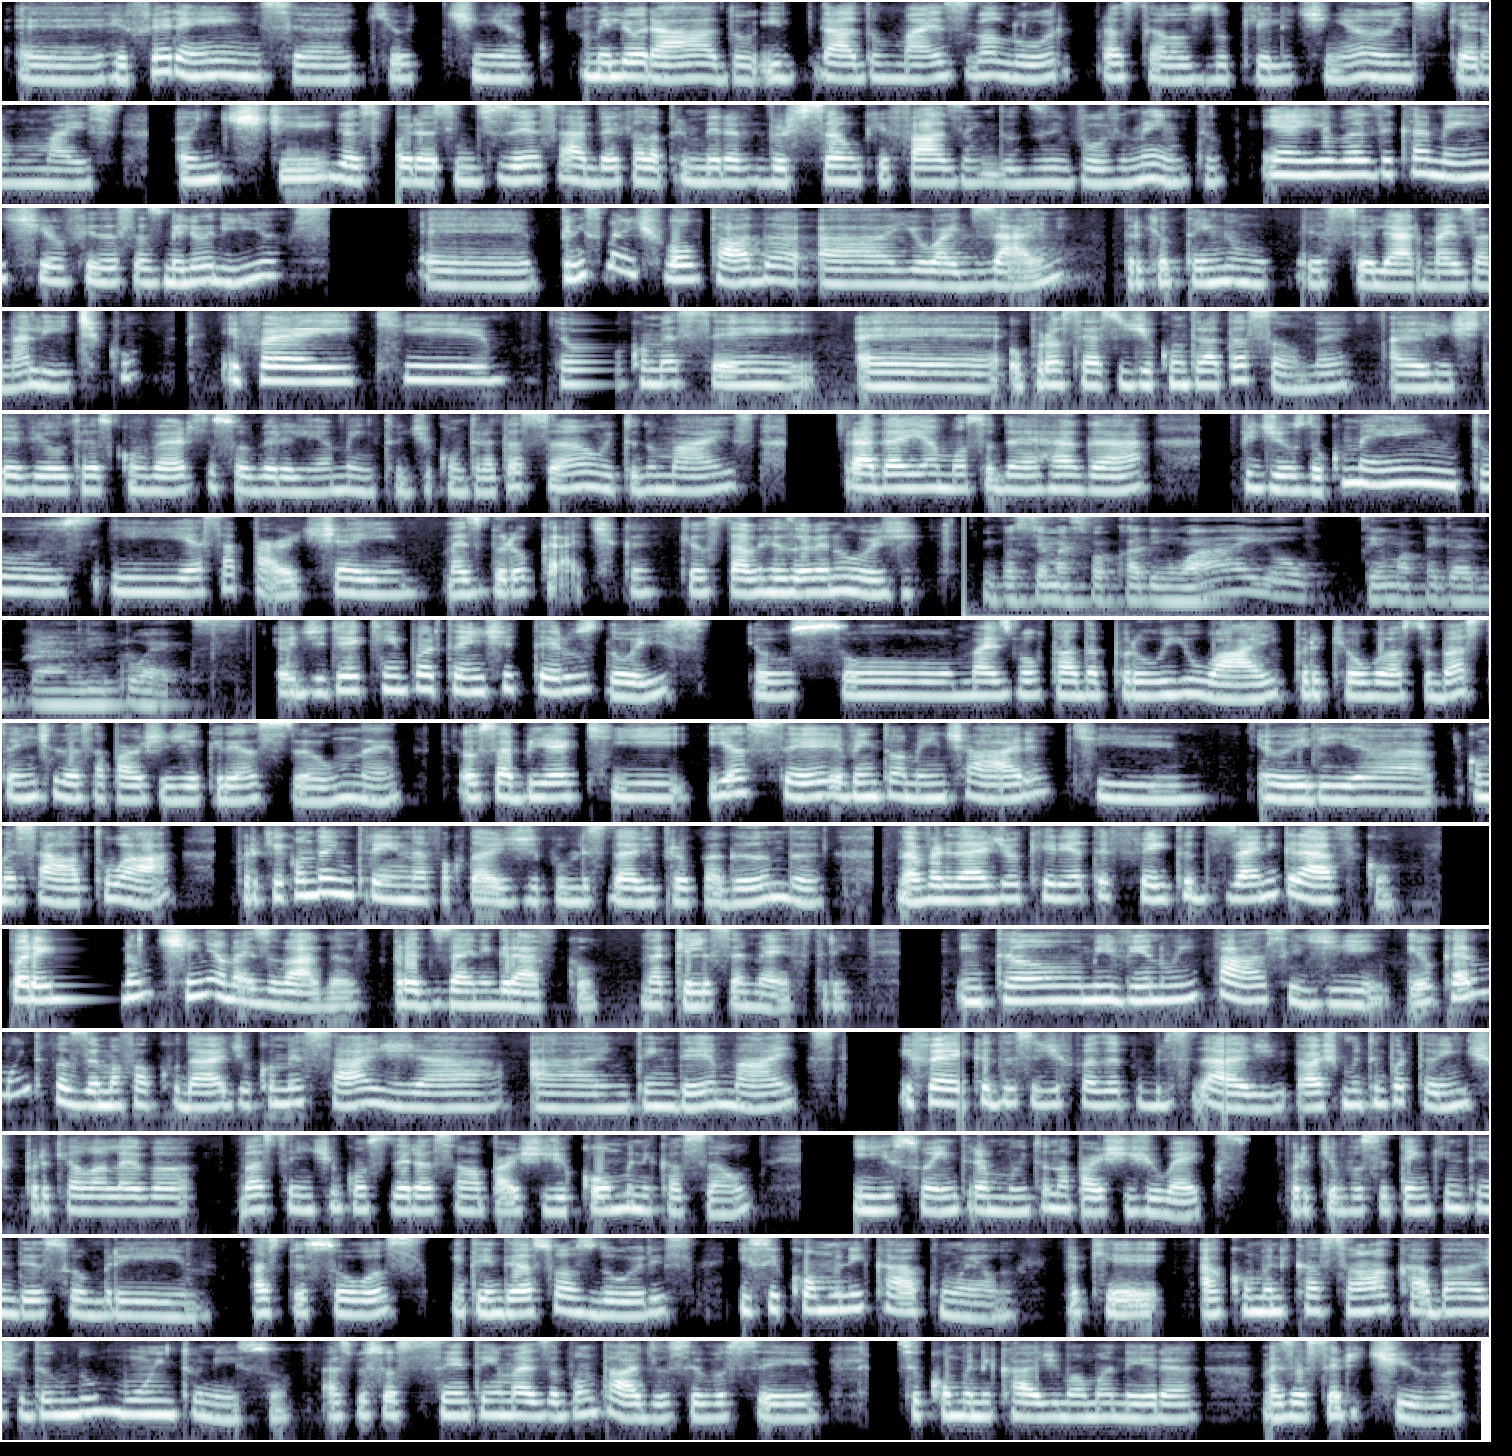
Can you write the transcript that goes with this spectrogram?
é, referência, que eu tinha melhorado e dado mais valor para as telas do que ele tinha antes, que eram mais antigas, por assim dizer, sabe? Aquela primeira versão que fazem do desenvolvimento. E aí, basicamente, eu fiz essas melhorias, é, principalmente voltada a UI design, porque eu tenho esse olhar mais analítico. E foi aí que eu comecei é, o processo de contratação, né? Aí a gente teve outras conversas sobre alinhamento de contratação e tudo mais, para daí a moça da RH pedir os documentos e essa parte aí mais burocrática que eu estava resolvendo hoje. E você é mais focado em Y ou tem uma pegada ali pro X? Eu diria que é importante ter os dois, eu sou mais voltada para o UI, porque eu gosto bastante dessa parte de criação, né? Eu sabia que ia ser eventualmente a área que eu iria começar a atuar, porque quando eu entrei na faculdade de publicidade e propaganda, na verdade eu queria ter feito design gráfico. Porém, não tinha mais vaga para design gráfico naquele semestre. Então eu me vi num impasse de eu quero muito fazer uma faculdade e começar já a entender mais. E foi aí que eu decidi fazer publicidade. Eu acho muito importante porque ela leva bastante em consideração a parte de comunicação. E isso entra muito na parte de UX, porque você tem que entender sobre as pessoas, entender as suas dores e se comunicar com elas, porque a comunicação acaba ajudando muito nisso. As pessoas se sentem mais à vontade se você se comunicar de uma maneira mais assertiva.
